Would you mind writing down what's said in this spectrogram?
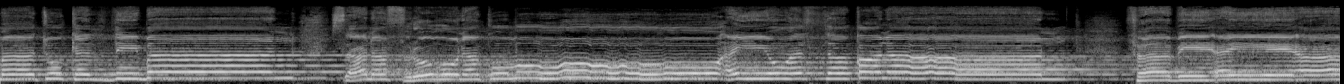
ربكما تكذبان سنفرغ لكم أيها الثقلان فبأي آلاء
